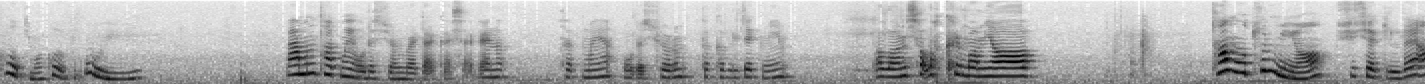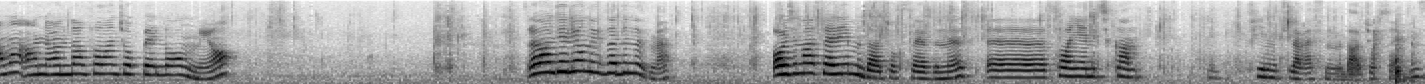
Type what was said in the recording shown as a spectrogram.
korkma korkma. Oy. Ben bunu takmaya uğraşıyorum böyle arkadaşlar. Yani takmaya uğraşıyorum. Takabilecek miyim? Allah'ım inşallah kırmam ya. Tam oturmuyor şu şekilde ama hani önden falan çok belli olmuyor. Evangelion'u izlediniz mi? Orijinal seriyi mi daha çok sevdiniz? Ee, son yeni çıkan film üçlemesini daha çok sevdiniz?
